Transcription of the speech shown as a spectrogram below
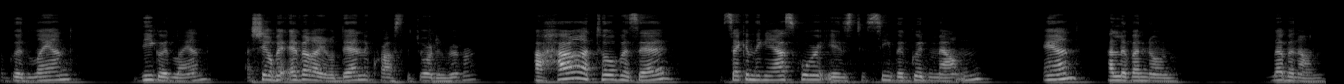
a good land, the good land, asher be'ever ha'Yarden, across the Jordan River. Ha'har ha'tov the second thing he asked for is to see the good mountain, and ha'lebanon, Lebanon.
